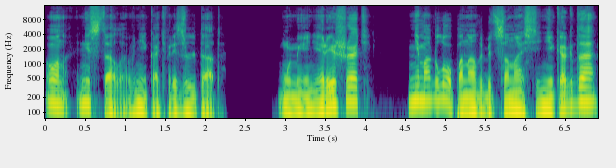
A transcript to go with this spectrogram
Он не стал вникать в результат. Умение решать не могло понадобиться Насте никогда,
